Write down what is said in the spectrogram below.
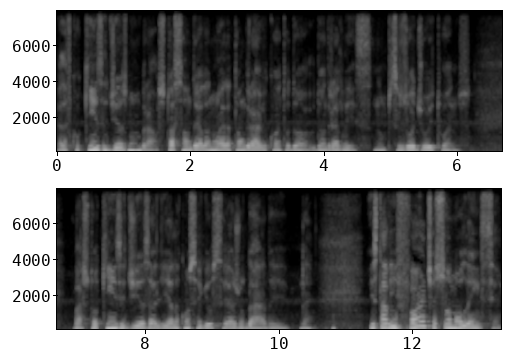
Ela ficou 15 dias no umbral. A situação dela não era tão grave quanto a do, do André Luiz. Não precisou de 8 anos. Bastou 15 dias ali, ela conseguiu ser ajudada e, né? Estava em forte sonolência.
